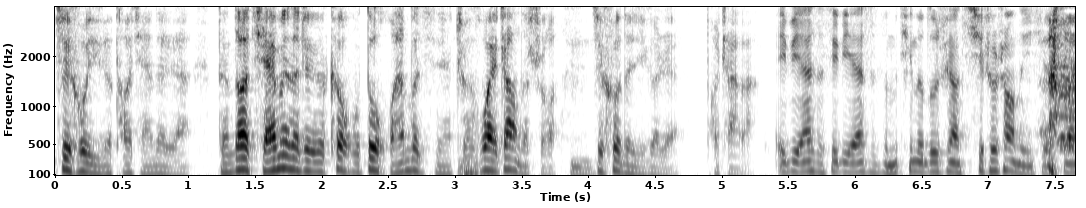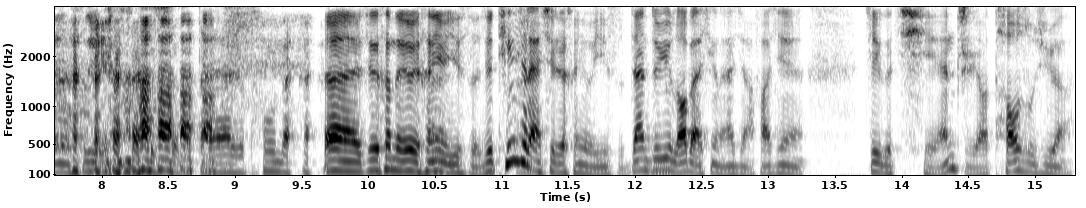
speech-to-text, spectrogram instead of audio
最后一个掏钱的人，等到前面的这个客户都还不起钱，成坏账的时候，嗯最后的一个人破产了。ABS、CDS 怎么听的都是像汽车上的一些 专用词语？是的，大家是通的。呃，这个很有很有意思，就听起来其实很有意思，但对于老百姓来讲，发现这个钱只要掏出去啊，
